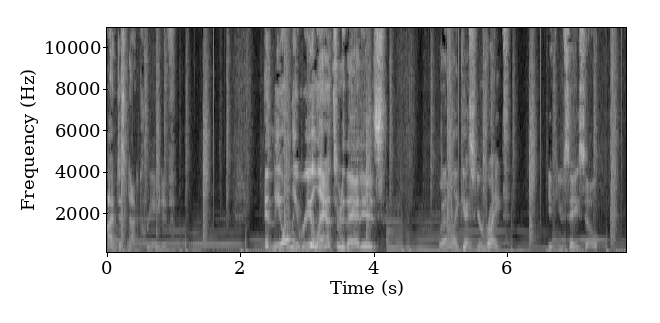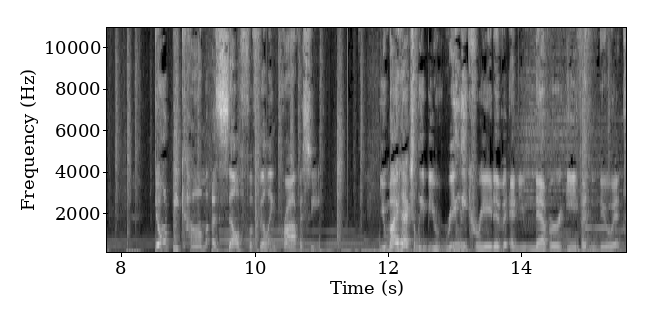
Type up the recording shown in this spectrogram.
I'm just not creative. And the only real answer to that is, well, I guess you're right, if you say so. Don't become a self fulfilling prophecy. You might actually be really creative and you never even knew it.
